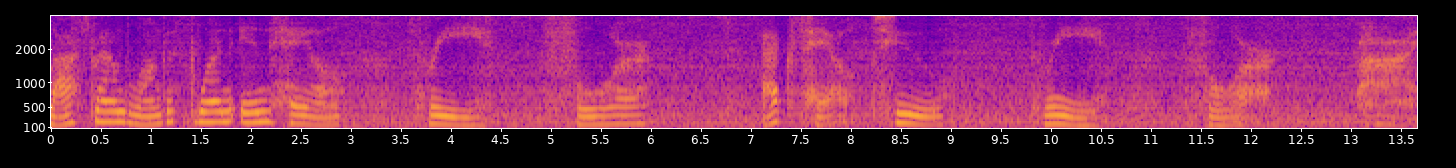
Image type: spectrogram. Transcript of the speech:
Last round, longest one. Inhale, three, four. Exhale, two, three, four, five,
